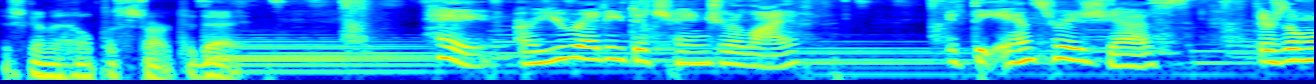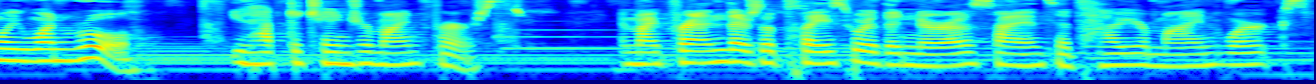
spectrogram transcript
is going to help us start today. Hey, are you ready to change your life? If the answer is yes, there's only one rule. You have to change your mind first. And my friend, there's a place where the neuroscience of how your mind works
